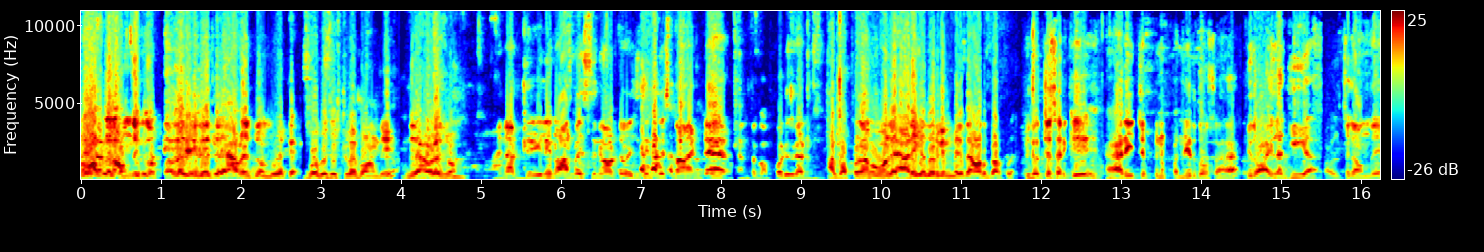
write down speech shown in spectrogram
లోపల ఇలా ఉంది పర్లేదు ఏదైతే యావరేజ్లో ఉంది ఓకే. గోబీ సిక్స్టీ ఫైవ్ బాగుంది. ఇది యావరేజ్లో ఉంది. అయినా డైలీ నాన్ వెజ్ తినేవాడితో వెజ్ తినిపిస్తున్నావు అంటే ఎంత గొప్పడివిరా నువ్వు ఆ గొప్పదనం ఓన్లీ హ్యారీగా దొరికింది మిగతా ఎవరికి దొరకలేదు. ఇది వచ్చేసరికి హ్యారీ చెప్పిన పన్నీర్ దోశ. ఇది ఆయిల్ గీయ పల్చగా ఉంది.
